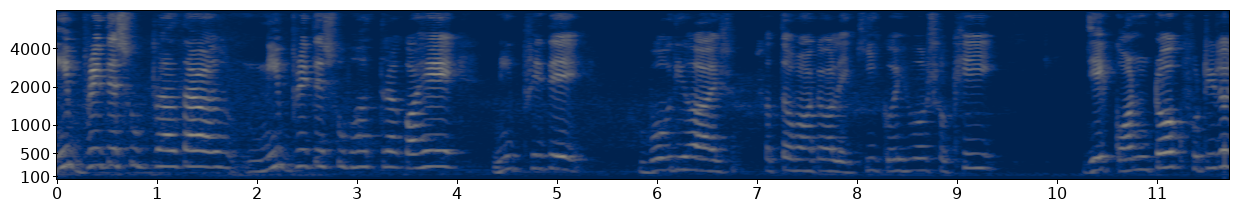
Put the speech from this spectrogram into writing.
নিভৃতে সুভ্রাতা, নিভৃতে সুভদ্রা কহে, নিভৃতে বৌদি হয়। সত্যভামাকে বলে, কি কহিব সখী? যে কণ্টক ফুটিল,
